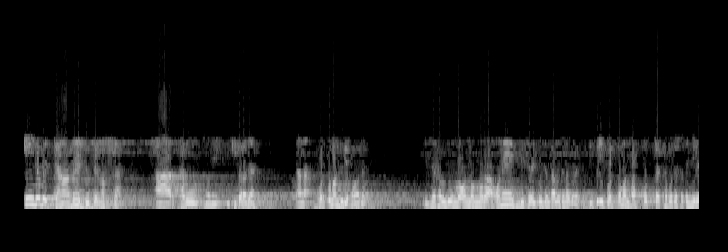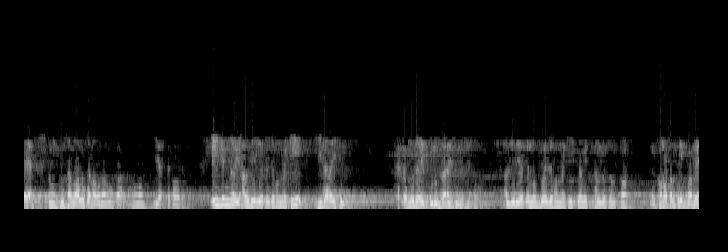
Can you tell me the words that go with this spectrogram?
এইভাবে জানে যুদ্ধের নকশা আর কারও মানে কি করা যায় না। না বর্তমান যুগে পাওয়া যাবে। ইবনে খালদুন বা অন্য অন্যরা অনেক বিষয় পর্যন্ত আলোচনা করেছেন, কিন্তু এই বর্তমান বাস্তব প্রেক্ষাপটের সাথে মিলে এবং গুছানো আলোচনা ওনার মতো আর কোনো ইয়াতে পাওয়া যায় না। এই জন্যই আলজেরিয়াতে যখন নাকি কি দাঁড়াইছিল একটা মুজাহিদ গ্রুপ দাঁড়াইছিল সে সময়। আলজেরিয়াতে নব্বই যখন নাকি ইসলামিক সালভেশন ফ্রন্ট গণতান্ত্রিক ভাবে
